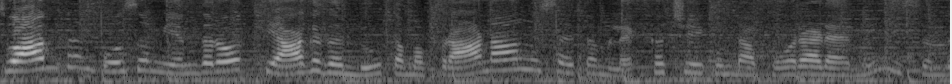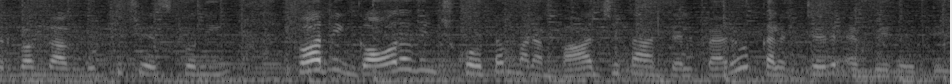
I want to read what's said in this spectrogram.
స్వాతంత్రం కోసం ఎందరో త్యాగదలు తమ ప్రాణాలను సైతం లెక్క చేయకుండా పోరాడారని ఈ సందర్భంగా గుర్తు చేసుకుని వారిని గౌరవించుకోవటం మన బాధ్యత అని తెలిపారు కలెక్టర్ ఎంబీ రెడ్డి.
